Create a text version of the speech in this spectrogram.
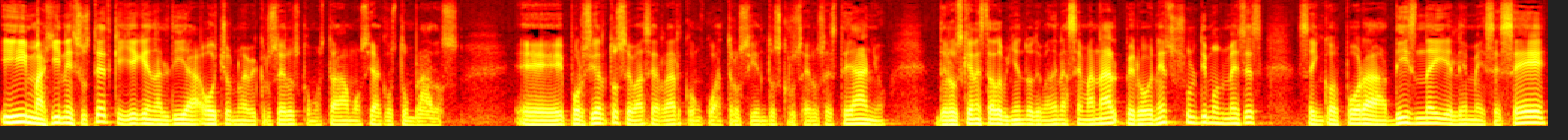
Imagínese usted que lleguen al día 8 o 9 cruceros como estábamos ya acostumbrados. Eh, por cierto, se va a cerrar con 400 cruceros este año, de los que han estado viniendo de manera semanal, pero en esos últimos meses se incorpora Disney, el MSC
